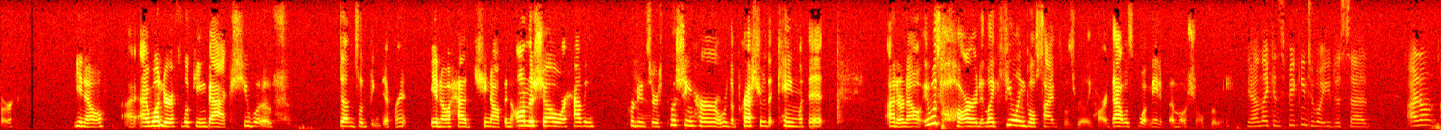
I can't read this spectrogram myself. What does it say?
Or, you know, I, I wonder if looking back, she would have done something different, you know, had she not been on the show or having producers pushing her or the pressure that came with it. I don't know. It was hard. Like feeling both sides was really hard. That was what made it emotional for me. Yeah, and like in speaking to what you just said, I don't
